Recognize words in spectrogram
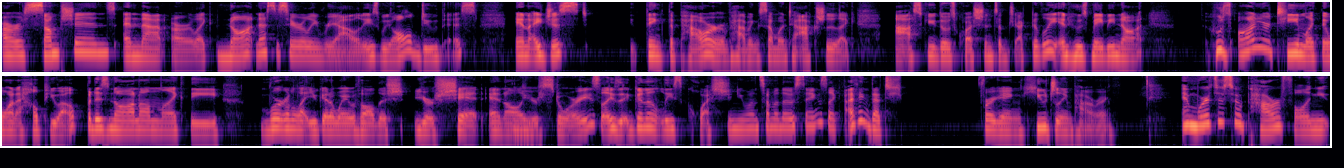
are assumptions and that are like not necessarily realities. We all do this. And I just think the power of having someone to actually like ask you those questions objectively and who's maybe not who's on your team like they want to help you out but is not on like the we're gonna let you get away with all this sh- your shit and all mm-hmm. your stories like is it gonna at least question you on some of those things like i think that's frigging hugely empowering and words are so powerful. And you,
